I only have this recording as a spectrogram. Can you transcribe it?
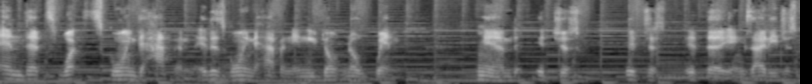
and that's what's going to happen. It is going to happen, and you don't know when. Hmm. and it just it just it the anxiety just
